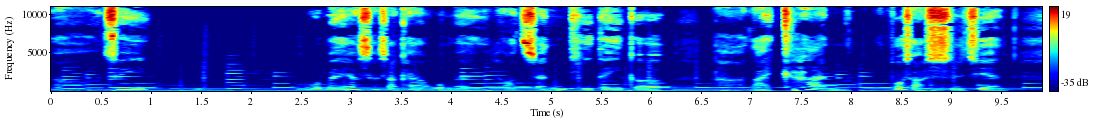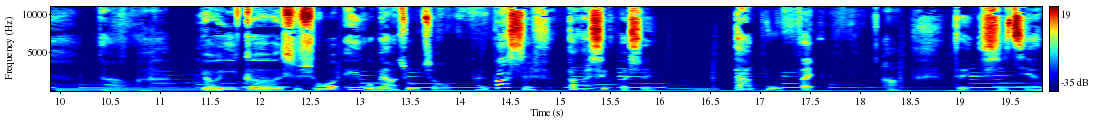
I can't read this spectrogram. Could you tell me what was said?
啊，所以我们要想想看，我们要整体的一个啊来看多少时间那。有一个是说，哎，我们要注重大概八十八十个 percent，大部分啊，对时间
